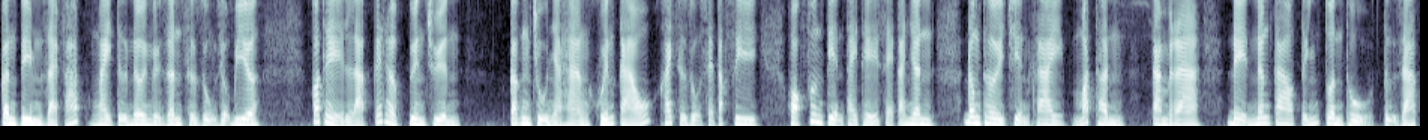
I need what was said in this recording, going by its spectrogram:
cần tìm giải pháp ngay từ nơi người dân sử dụng rượu bia, có thể là kết hợp tuyên truyền, các chủ nhà hàng khuyến cáo khách sử dụng xe taxi hoặc phương tiện thay thế xe cá nhân, đồng thời triển khai mắt thần, camera để nâng cao tính tuân thủ tự giác.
